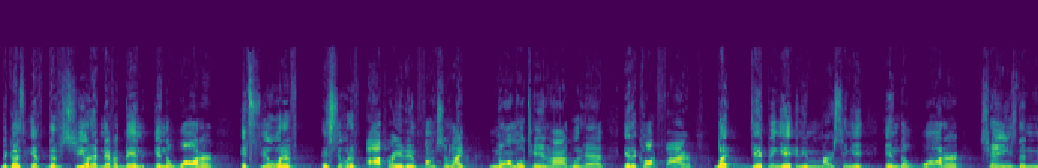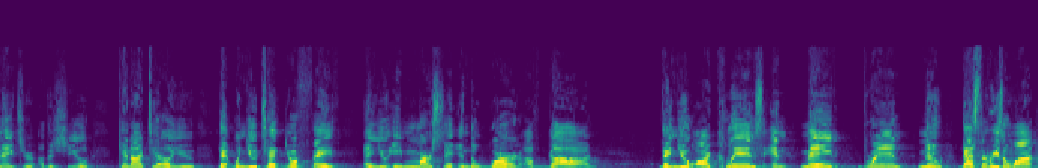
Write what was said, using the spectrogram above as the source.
Because if the shield had never been in the water, it still would have, it still would have operated and functioned like normal tan hide would have. It had caught fire. But dipping it and immersing it in the water changed the nature of the shield. Can I tell you that when you take your faith and you immerse it in the Word of God, then you are cleansed and made brand new. That's the reason why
